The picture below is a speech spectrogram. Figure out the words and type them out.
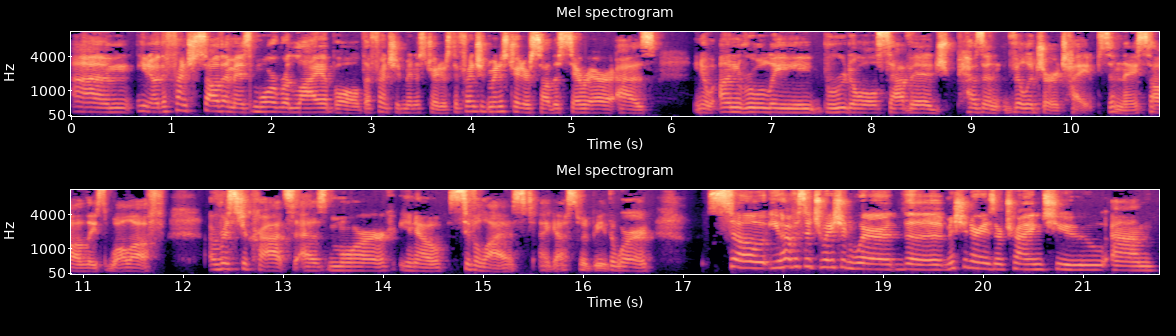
Um, you know, the French saw them as more reliable, the French administrators. The French administrators saw the Serer as you know, unruly, brutal, savage peasant villager types. And they saw these Wolof aristocrats as more, you know, civilized, I guess would be the word. So you have a situation where the missionaries are trying to, um,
